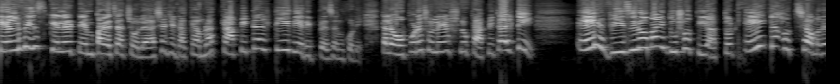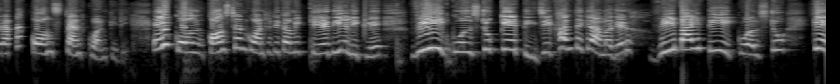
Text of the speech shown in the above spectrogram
কেলভিন স্কেলের টেম্পারেচার চলে আসে, যেটাকে আমরা ক্যাপিটাল টি দিয়ে রিপ্রেজেন্ট করি। তাহলে ওপরে চলে আসলো ক্যাপিটাল টি এই ভি জিরো বাই দুশো তিয়াত্তর, এইটা হচ্ছে আমাদের একটা কনস্ট্যান্ট কোয়ান্টিটি এই কনস্ট্যান্ট কোয়ান্টিটিকে আমি কে দিয়ে লিখলে V equals to K T যেখান থেকে আমাদের V by T equals to K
